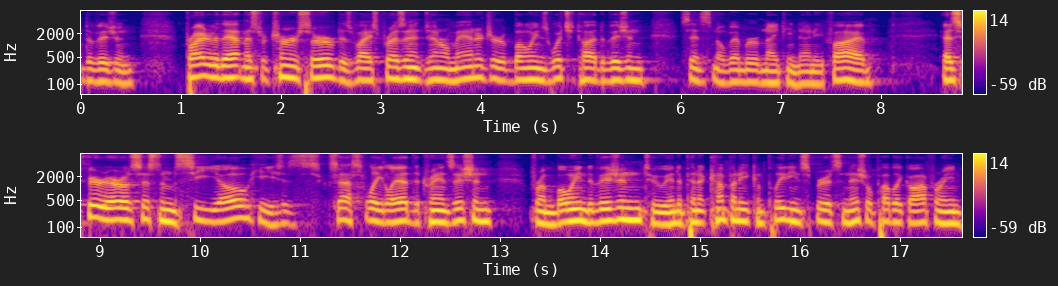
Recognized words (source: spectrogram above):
division. Prior to that, Mr. Turner served as vice president, general manager of Boeing's Wichita division since November of 1995. As Spirit Aerosystems CEO, he has successfully led the transition from Boeing division to independent company, completing Spirit's initial public offering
